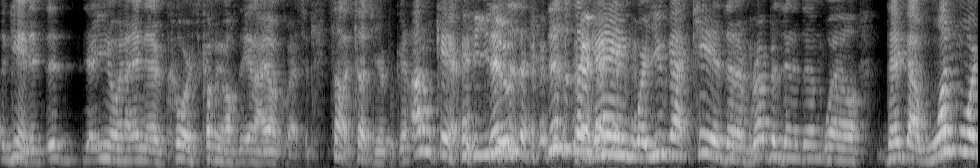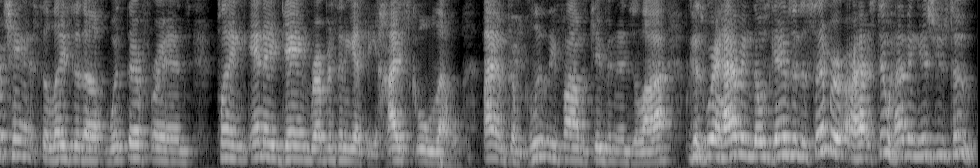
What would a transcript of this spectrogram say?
Again, it, it, you know, and, and, of course, coming off the NIL question, sound like such a hypocrite. I don't care. this do. is a, this is a game where you got kids that have represented them well. They've got one more chance to lace it up with their friends, playing in a game representing at the high school level. I am completely fine with keeping it in July because we're having those games in December are still having issues too.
